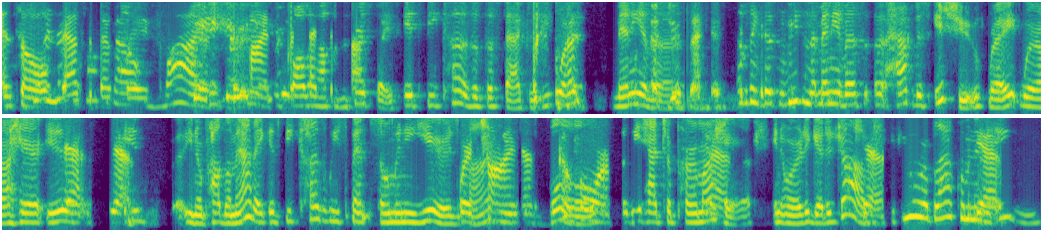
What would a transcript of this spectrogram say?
And so well, and that's the best way. Why it's falling off in the first place? It's because of the fact that you what? Many of us i was like the reason that many of us uh, have this issue right where our hair is, yes, yes. is you know problematic is because we spent so many years We're to conform. that we had to perm yes. our hair in order to get a job if you were a black woman in the 80s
